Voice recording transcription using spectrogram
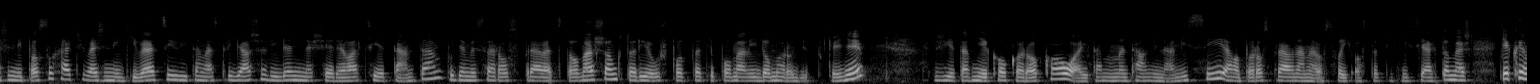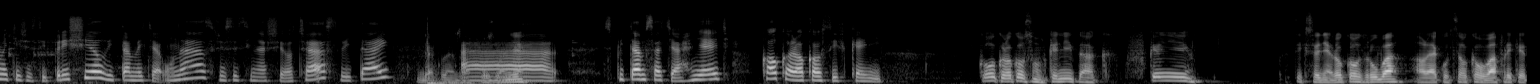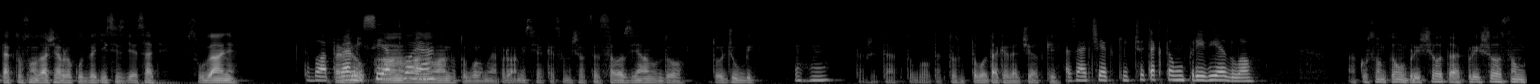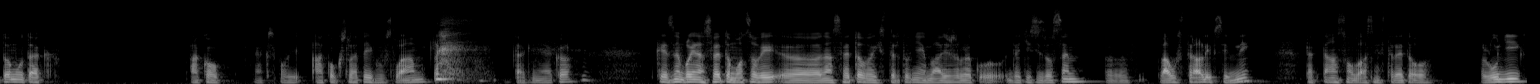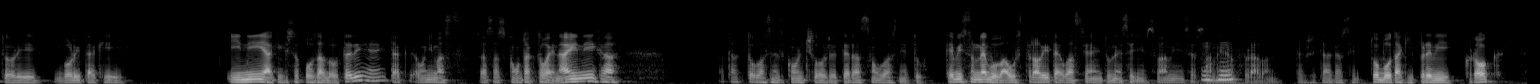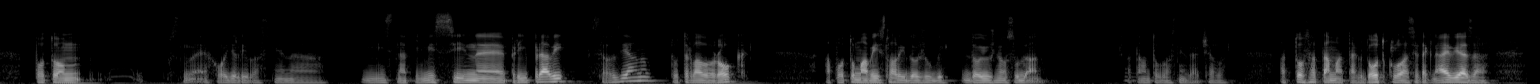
Vážení poslucháči, vážení diváci, vítam vás pri ďalšom vydaní našej relácie Tam Tam. Budeme sa rozprávať s Tomášom, ktorý je už v podstate pomalý domorodec Kene. Žije tam niekoľko rokov, aj tam momentálne na misii, ale porozprávame o svojich ostatných misiách. Tomáš, ďakujeme ti, že si prišiel, vítame ťa u nás, že si si našiel čas, vítaj. Ďakujem za pozvanie. A spýtam sa ťa hneď, koľko rokov si v Keni? Koľko rokov som v Keni, tak v Keni tých 7 rokov zhruba, ale ako celkovo v Afrike, tak to som začal v roku 2010 v Sudáne. To bola prvá Takže, misia áno, tvoja? Áno, áno, to bola moja prvá misia, keď som išiel cez Salesianu do, do Džuby. Uh-huh. Takže tak, to bolo, tak, to, to bolo také začiatky. A začiatky, čo ťa k tomu priviedlo? Ako som k tomu prišiel, tak prišiel som k tomu tak ako, jak spojí, ako k slepých huslám, tak nejako keď sme boli na Svetom Ocovi, e, na svetových stretnutiach mládeže v roku 2008 e, v Austrálii, v Sydney, tak tam som vlastne stretol ľudí, ktorí boli takí iní, akých som poznal dotedy, hej, tak oni ma zase skontaktovali na iných a, a tak to vlastne skončilo, že teraz som vlastne tu. Keby som nebol v Austrálii, tak vlastne ani tu nesedím s vami, sa s vami mm-hmm. rozprávam. Takže tak asi, to bol taký prvý krok. Potom sme chodili vlastne na, tie misijné prípravy Salesianom. To trvalo rok a potom ma vyslali do Žuby, do Južného Sudánu. A tam to vlastne začalo. A to sa tam ma tak dotklo asi tak najviac a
